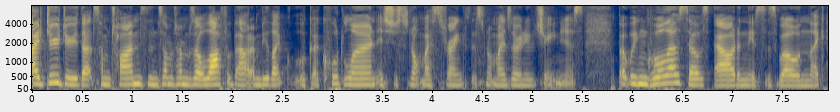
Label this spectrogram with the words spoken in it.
I do do that sometimes, and sometimes I'll laugh about it and be like, look, I could learn. It's just not my strength. It's not my zone of genius. But we can call ourselves out in this as well. And like,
